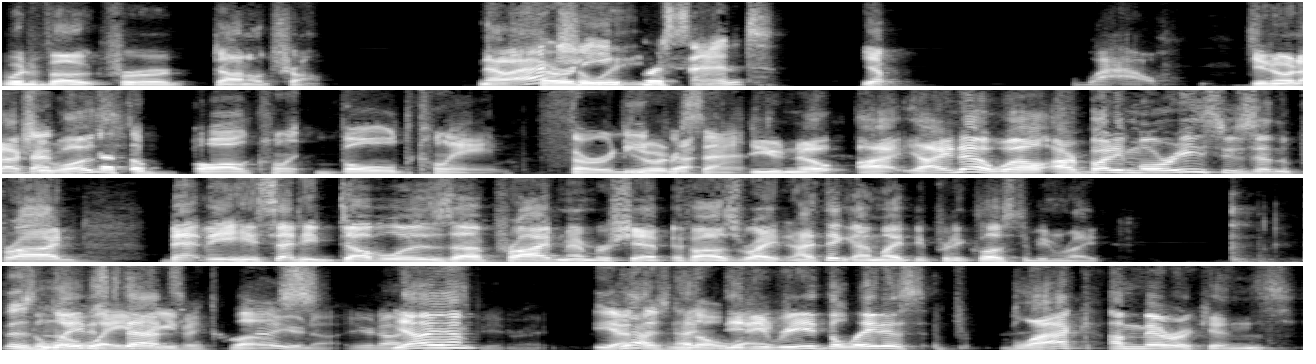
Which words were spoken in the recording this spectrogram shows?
would vote for Donald Trump. Now, actually, 30%? Yep. Wow. Do you know what actually was? That's a bold, cl- bold claim. 30%. You know what I- do you know? I I know. Well, our buddy Maurice, who's in the Pride, bet me. He said he'd double his uh, Pride membership if I was right, and I think I might be pretty close to being right. There's the no latest way you're stats- even No, close. you're not. You're not. Yeah, I am. to being right. Yeah, there's uh, no Did way. you read the latest? Black Americans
